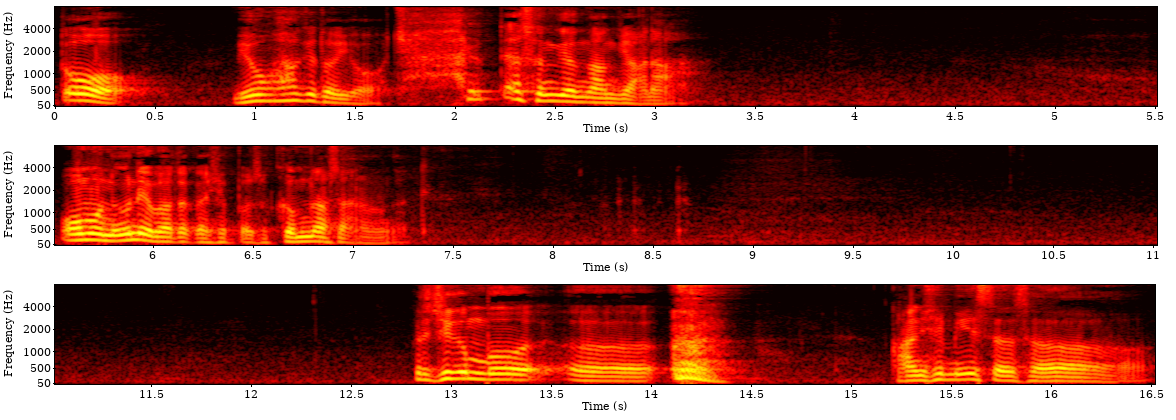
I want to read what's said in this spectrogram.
또 묘하게도요 절대 성경 강조 안 하. 오면 은혜 받을까 싶어서 겁나서 안 하는 것 같아요. 그래서 지금 뭐, 어, 관심이 있어서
